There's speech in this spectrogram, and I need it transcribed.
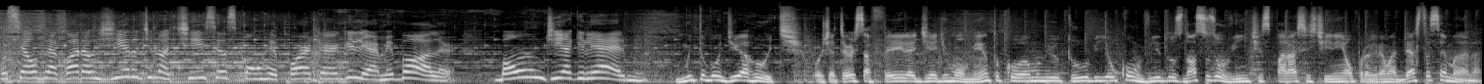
Você ouve agora o Giro de Notícias com o repórter Guilherme Boller. Bom dia, Guilherme. Muito bom dia, Ruth. Hoje é terça-feira, dia de Momento Coamo no YouTube e eu convido os nossos ouvintes para assistirem ao programa desta semana.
